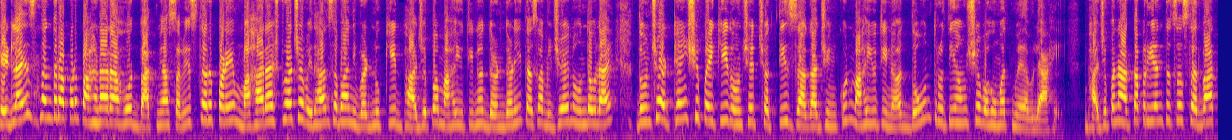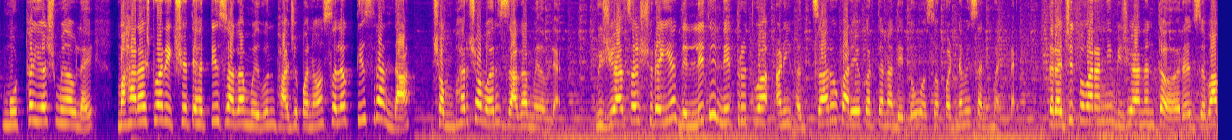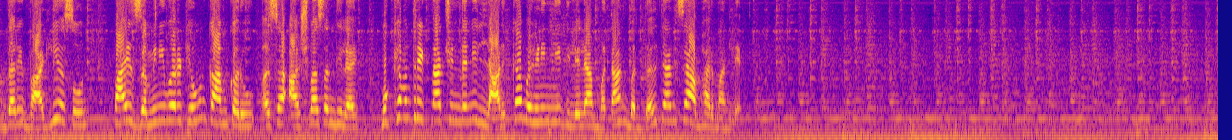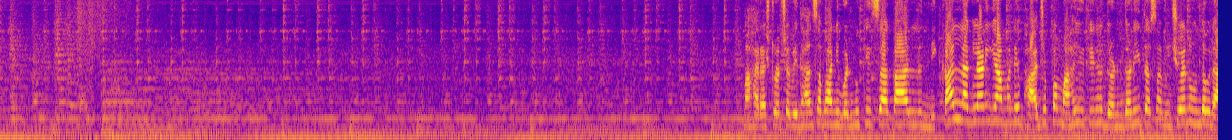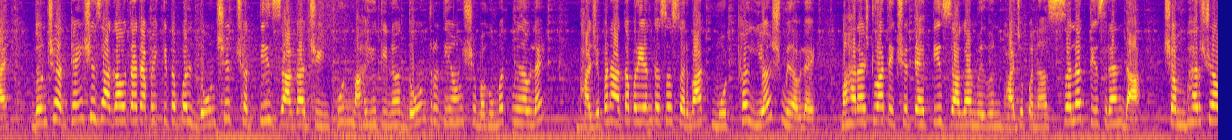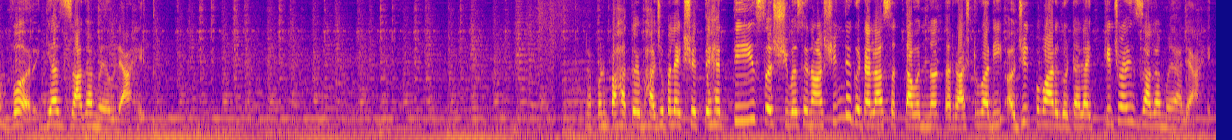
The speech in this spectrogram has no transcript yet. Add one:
Headlines नंतर आपण पाहणार आहोत बातम्या सविस्तरपणे. महाराष्ट्राच्या विधानसभा निवडणुकीत भाजप महायुतीनं दणदणीत असा विजय नोंदवलाय. दोनशे अठ्ठ्याऐंशी पैकी दोनशे छत्तीस जागा जिंकून महायुतीनं दोन तृतीयांश बहुमत मिळवलं आहे. भाजपनं आतापर्यंतचं सर्वात मोठं यश मिळवलंय. महाराष्ट्रात एकशे तेहतीस जागा मिळवून भाजपनं सलग तिसऱ्यांदा शंभरच्या वर जागा मिळवल्यात. विजयाचं श्रेय दिल्लीतील नेतृत्व आणि हजारो कार्यकर्त्यांना देतो असं फडणवीसांनी म्हटलंय. तर अजित पवारांनी विजयानंतर जबाबदारी वाढली असून पाय जमिनीवर ठेवून काम करू असं आश्वासन दिलंय. मुख्यमंत्री एकनाथ शिंदेंनी लाडक्या बहिणींनी दिलेल्या मतांबद्दल त्यांचे आभार मानले. महाराष्ट्राच्या विधानसभा निवडणुकीचा काल निकाल लागला आणि यामध्ये भाजप महायुतीनं दणदणीत असा विजय नोंदवलाय. दोनशे अठ्ठ्याऐंशी जागा होत्या त्यापैकी तब्बल दोनशे छत्तीस जागा जिंकून महायुतीनं दोन तृतीयांश बहुमत मिळवलंय. भाजपनं आतापर्यंतचं सर्वात मोठं यश मिळवलंय. महाराष्ट्रात एकशे तेहतीस जागा मिळवून भाजपनं सलग तिसऱ्यांदा शंभरच्या वर या जागा मिळवल्या आहेत. आपण पाहतोय भाजपला एकशे तेहतीस शिवसेना शिंदे गटाला सत्तावन्न तर राष्ट्रवादी अजित पवार गटाला एक्केचाळीस जागा मिळाल्या आहेत.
